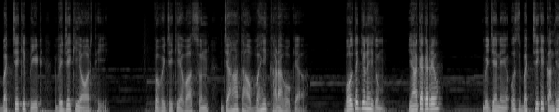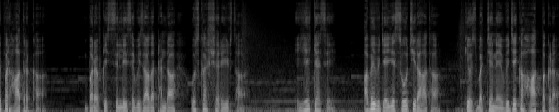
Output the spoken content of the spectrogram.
बच्चे की पीठ विजय की ओर थी। वो विजय की आवाज़ सुन जहाँ था वहीं खड़ा हो गया। बोलते क्यों नहीं तुम? यहाँ क्या कर रहे हो? विजय ने उस बच्चे के कंधे पर हाथ रखा। बर्फ़ की सिल्ली से भी ज़्यादा ठंडा उसका शरीर था। ये कैसे? अभी विजय ये सोच ही रहा था कि उस बच्चे ने विजय का हाथ पकड़ा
